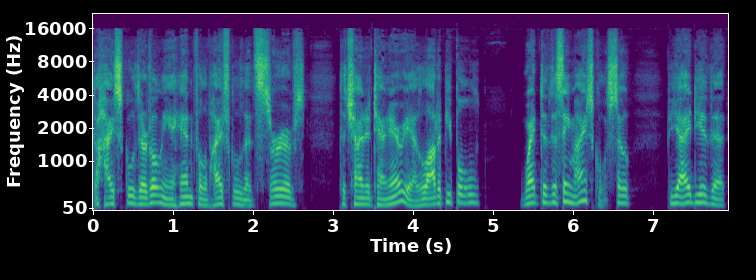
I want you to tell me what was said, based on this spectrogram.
the high school. There's only a handful of high schools that serves the Chinatown area. A lot of people went to the same high school. So the idea that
